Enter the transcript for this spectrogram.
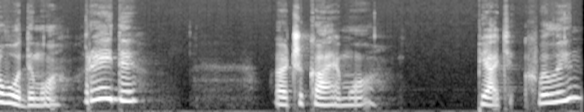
Проводимо рейди, е, чекаємо 5 хвилин.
